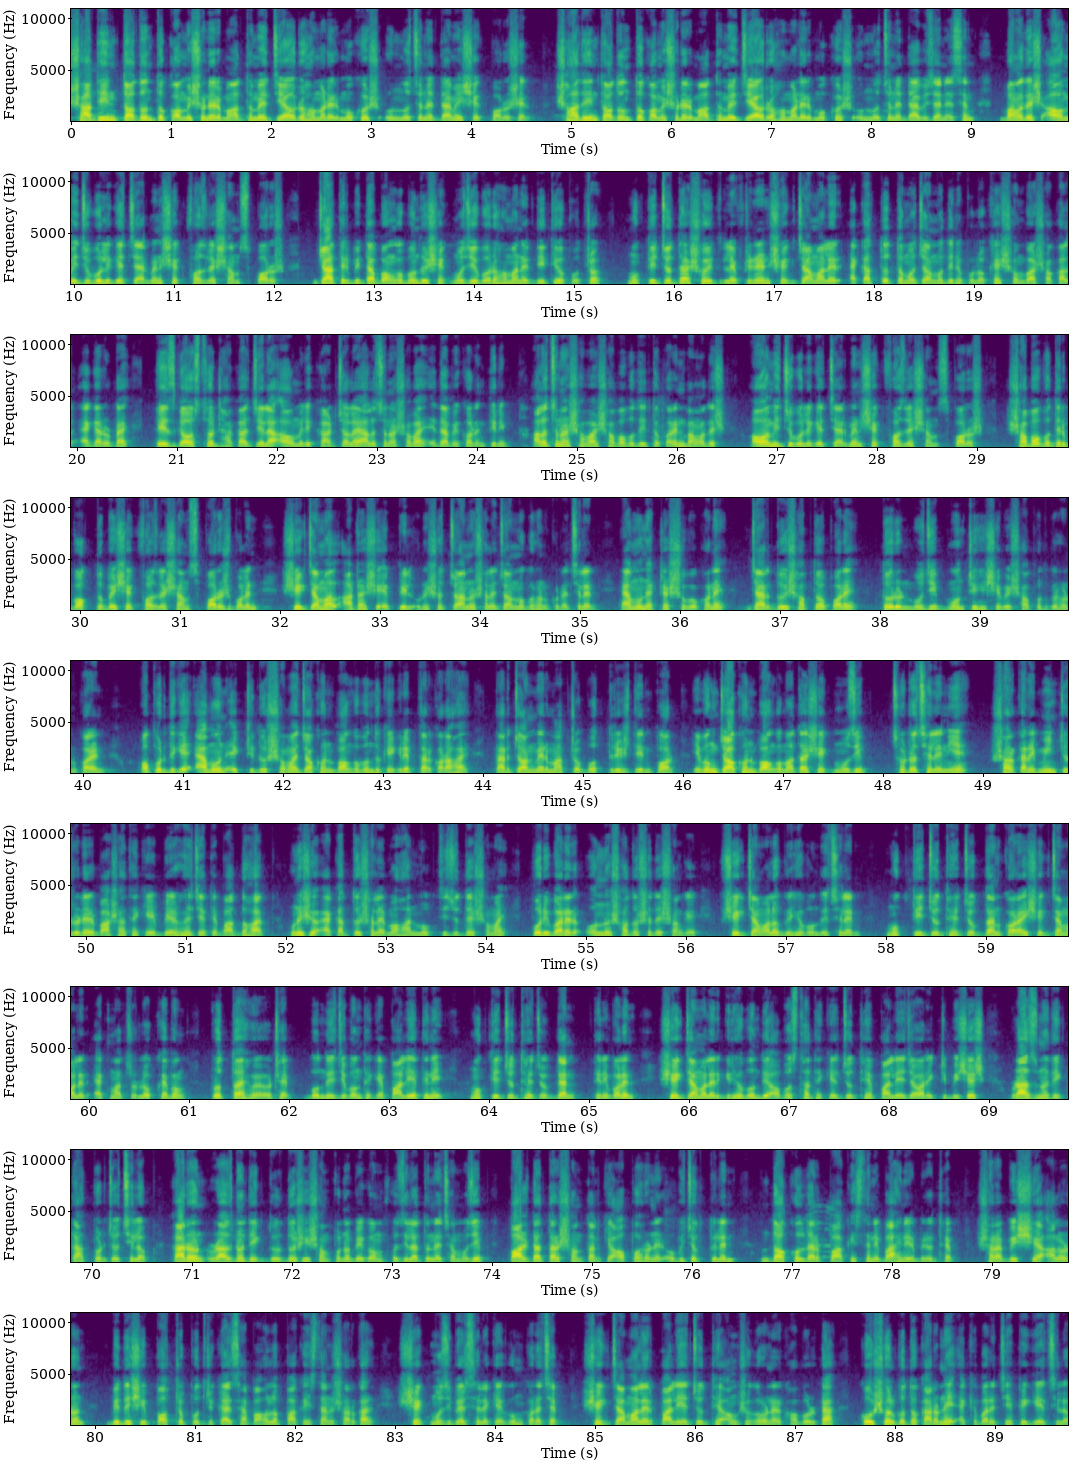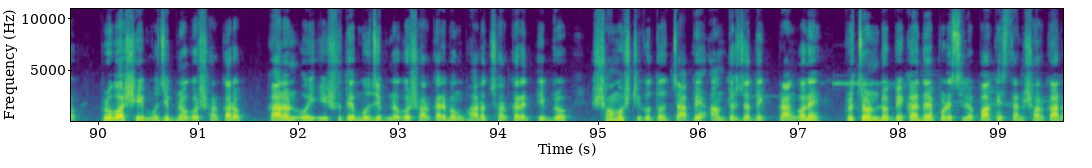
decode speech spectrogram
স্বাধীন তদন্ত কমিশনের মাধ্যমে জিয়াউর রহমানের মুখোশ উন্মোচনের দাবি শেখ পরশের। স্বাধীন তদন্ত কমিশনের মাধ্যমে জিয়াউর রহমানের মুখোশ উন্মোচনের দাবি জানিয়েছেন বাংলাদেশ আওয়ামী যুবলীগের চেয়ারম্যান শেখ ফজলে শামস পরশ। জাতির পিতা বঙ্গবন্ধু শেখ মুজিবুর রহমানের দ্বিতীয় পুত্র মুক্তিযোদ্ধা শহীদ লেফটেন্যান্ট শেখ জামালের একাত্তরতম জন্মদিন উপলক্ষে সোমবার সকাল এগারোটায় তেজগাঁওস্থ ঢাকা জেলা আওয়ামী লীগ কার্যালয়ে আলোচনা সভায় এ দাবি করেন তিনি। আলোচনা সভায় সভাপতিত্ব করেন বাংলাদেশ আওয়ামী যুবলীগের চেয়ারম্যান শেখ ফজলে শামস পরশ। সভাপতির বক্তব্যে শেখ ফজলে শামস পরশ বলেন, শেখ জামাল আঠাশে এপ্রিল উনিশশো চুয়ান্ন সালে জন্মগ্রহণ করেছিলেন। এমন একটা শুভক্ষণে যার দুই সপ্তাহ পরে তরুণ মুজিব মন্ত্রী হিসেবে শপথ গ্রহণ করেন। অপরদিকে এমন একটি দুঃসময় যখন বঙ্গবন্ধুকে গ্রেপ্তার করা হয়, তার জন্মের মাত্র বত্রিশ দিন পর এবং যখন বঙ্গমাতা শেখ মুজিব ছোট ছেলে নিয়ে সরকারি মিন্টু রোডের বাসা থেকে বের হয়ে যেতে বাধ্য হয় উনিশশো একাত্তর সালে মহান মুক্তিযুদ্ধের সময় পরিবারের অন্য সদস্যদের সঙ্গে শেখ জামালও গৃহবন্দী ছিলেন। মুক্তিযুদ্ধে যোগদান করাই শেখ জামালের একমাত্র লক্ষ্য এবং প্রত্যয় হয়ে ওঠে। বন্দী জীবন থেকে পালিয়ে তিনি মুক্তিযুদ্ধে যোগ দেন। তিনি বলেন, শেখ জামালের গৃহবন্দী অবস্থা থেকে যুদ্ধে পালিয়ে যাওয়ার একটি বিশেষ রাজনৈতিক তাৎপর্য ছিল। কারণ রাজনৈতিক দুর্দশী সম্পন্ন বেগম ফজিলাতুন্নেছা মুজিব পাল্টা তার সন্তানকে অপহরণের অভিযোগ তুলেন দখলদার পাকিস্তানি বাহিনীর বিরুদ্ধে। সারা বিশ্বে আলোড়ন বিদেশি পত্রপত্রিকায় ছাপা হলো পাকিস্তান সরকার শেখ মুজিবের ছেলেকে গুম করেছে। শেখ জামালের পালিয়ে যুদ্ধে অংশগ্রহণের খবরটা কৌশলগত কারণে একেবারে চেপে গিয়েছিল প্রবাসী মুজিবনগর সরকারও। কারণ ওই ইস্যুতে মুজিবনগর সরকার এবং ভারত সরকারের তীব্র সমষ্টিগত চাপে আন্তর্জাতিক প্রাঙ্গণে প্রচণ্ড বেকায়দায় পড়েছিল পাকিস্তান সরকার।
